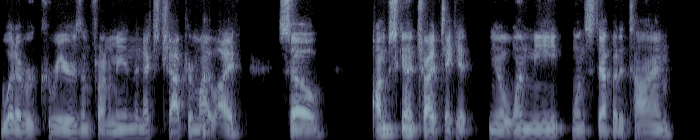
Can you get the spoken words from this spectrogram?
whatever career is in front of me in the next chapter of my life. So I'm just going to try to take it, you know, one meet, one step at a time.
